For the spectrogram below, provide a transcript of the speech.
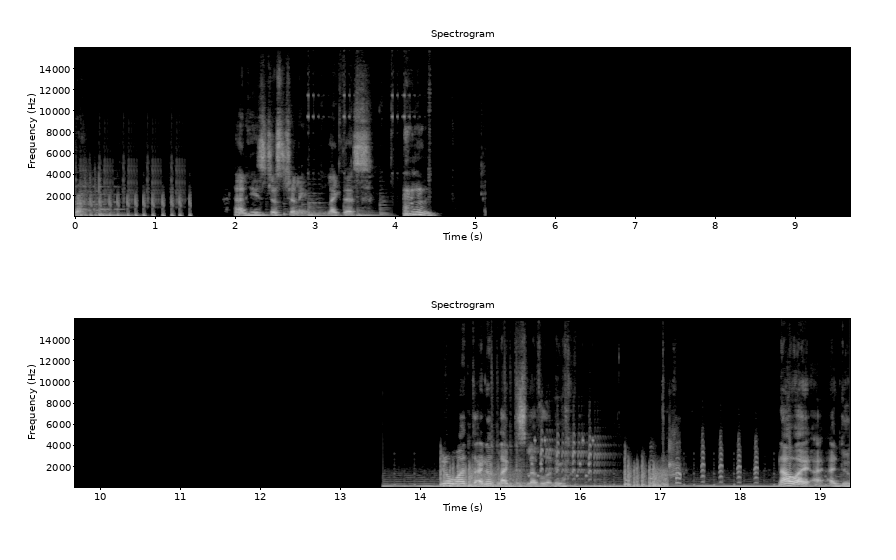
Bruh. And he's just chilling like this. You know what? I don't like this level anymore. Now I, I, I do.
